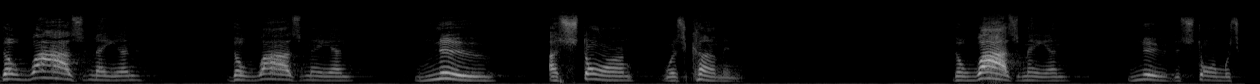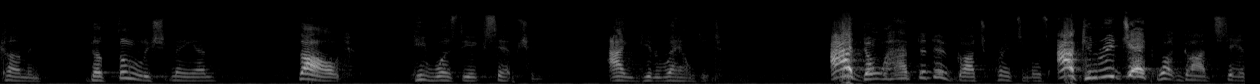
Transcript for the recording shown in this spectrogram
The wise man, the wise man knew a storm was coming. The wise man knew the storm was coming. The foolish man thought he was the exception. I can get around it. I don't have to do God's principles. I can reject what God said.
